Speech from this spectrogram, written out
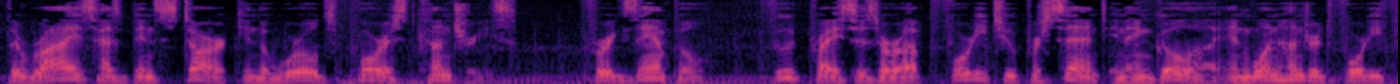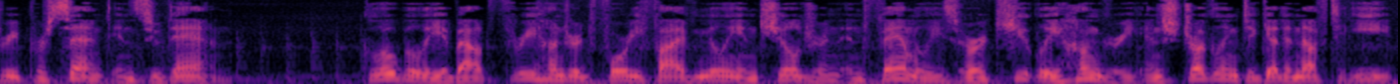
The rise has been stark in the world's poorest countries. For example, food prices are up 42% in Angola and 143% in Sudan. Globally, about 345 million children and families are acutely hungry and struggling to get enough to eat.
